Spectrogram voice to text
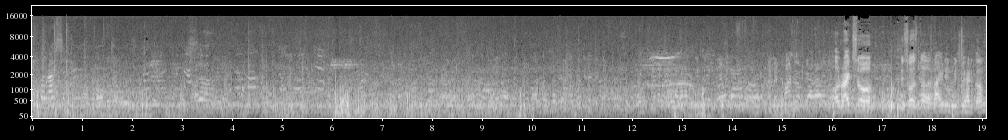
people are sitting on the all right so this was the ride in which we had come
